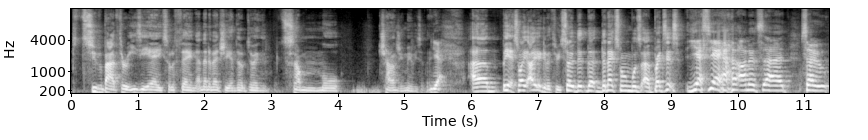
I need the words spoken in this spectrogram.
Superbad through Easy A sort of thing, and then eventually ended up doing some more challenging movies. I think. yeah Um, but yeah, so I, I give it three. So the the, the next one was uh, Brexit. Yes, yeah, and it's, uh, so.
